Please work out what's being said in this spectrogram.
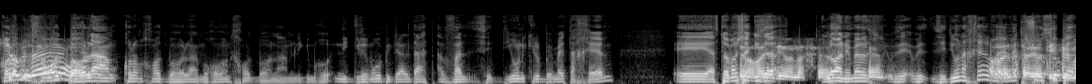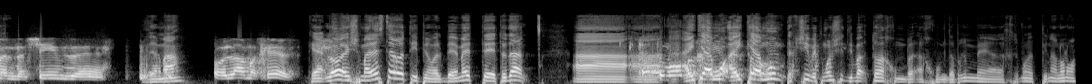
כל המלחמות בעולם, כל המלחמות בעולם, רוב המלחמות בעולם נגרמו בגלל דת, אבל זה דיון כאילו באמת אחר. אה, אז אתה אומר זה ממש. דיון אחר. לא, אני אומר, כן. זה- זה דיון אחר, אבל והאמת שהוא סטריאוטיפים סופר... על נשים זה... זה מה? עולם אחר. כן, לא, יש מלא סטריאוטיפים, אבל באמת, אה, אתה יודע, הייתי. המום, תקשיב, אתמול שדיבר, טוב, אנחנו- מדברים אה, על חשבון הפינה, לא נורא,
